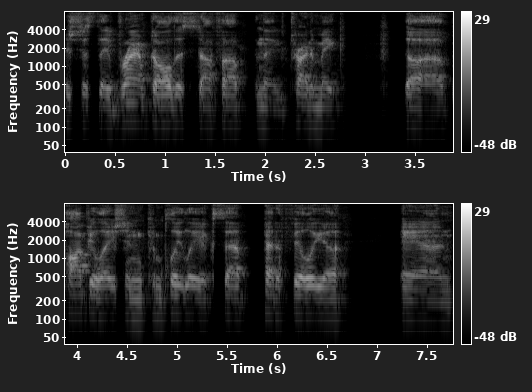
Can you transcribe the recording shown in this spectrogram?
It's just they've ramped all this stuff up and they try to make the population completely accept pedophilia and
